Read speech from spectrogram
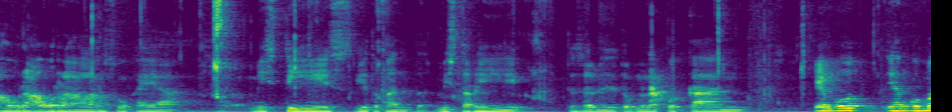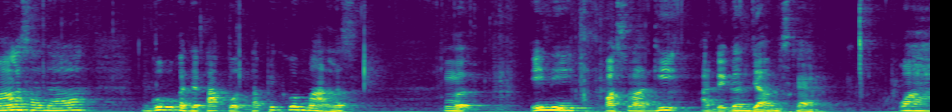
aura-aura langsung kayak eh, mistis gitu kan misteri terus habis itu menakutkan. Yang gue yang gue males adalah gue bukannya takut tapi gue males nge ini pas lagi adegan jump scare wah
